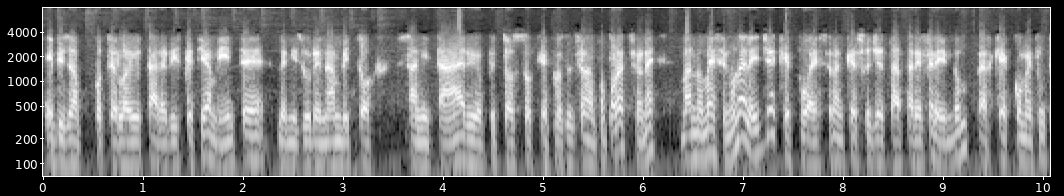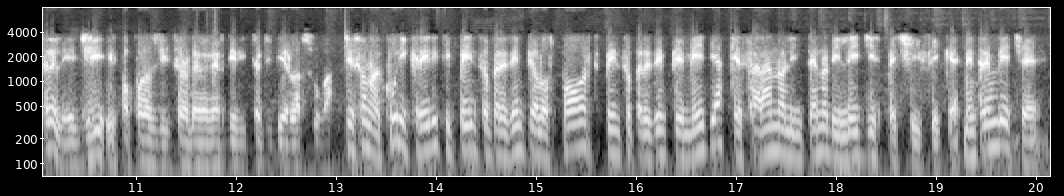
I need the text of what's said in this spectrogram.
e bisogna poterlo aiutare rispettivamente, le misure in ambito sanitario piuttosto che protezione della popolazione vanno messe in una legge che può essere anche soggettata a referendum perché come tutte le leggi il popolo svizzero deve aver diritto di dire la sua. Ci sono alcuni crediti, penso per esempio allo sport, penso per esempio ai media, che saranno all'interno di leggi specifiche, mentre invece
